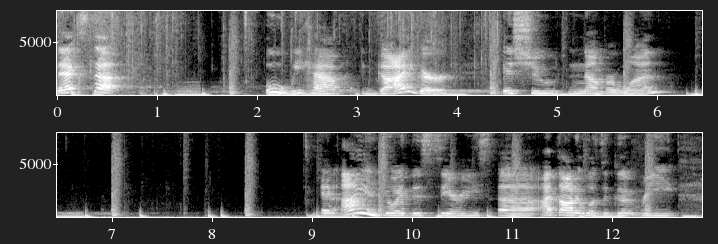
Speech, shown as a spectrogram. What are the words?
Next up, ooh, we have Geiger issue number one. And I enjoyed this series. Uh, I thought it was a good read.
